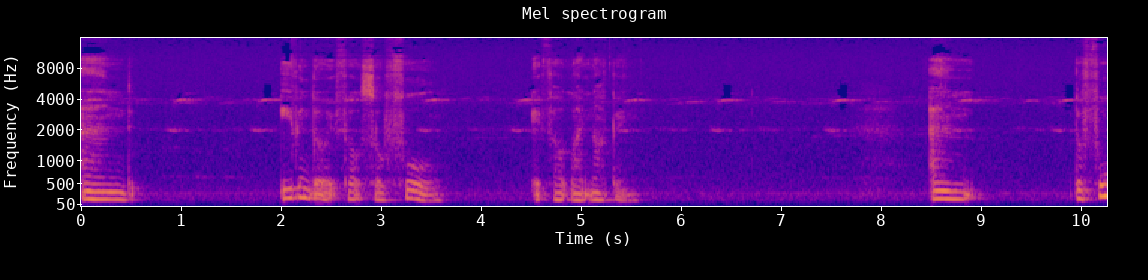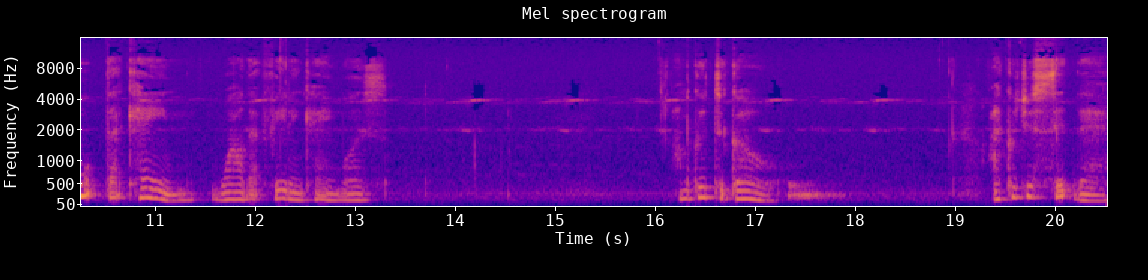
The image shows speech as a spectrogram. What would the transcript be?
And even though it felt so full, it felt like nothing. And the thought that came while that feeling came was, I'm good to go. I could just sit there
